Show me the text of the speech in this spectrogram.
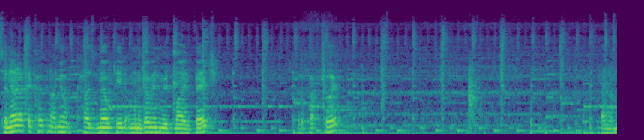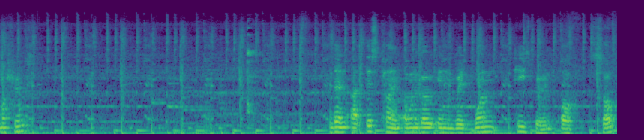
So now that the coconut milk has melted, I'm going to go in with my veg for the pak choi and the mushrooms. And then at this time, I want to go in with one teaspoon of salt.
